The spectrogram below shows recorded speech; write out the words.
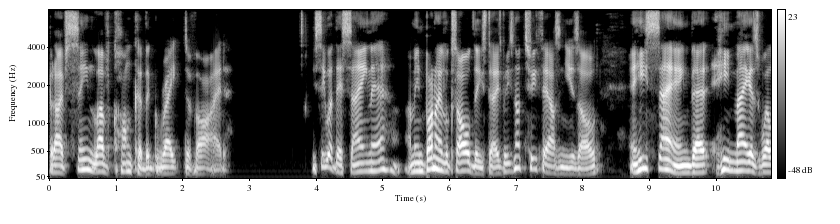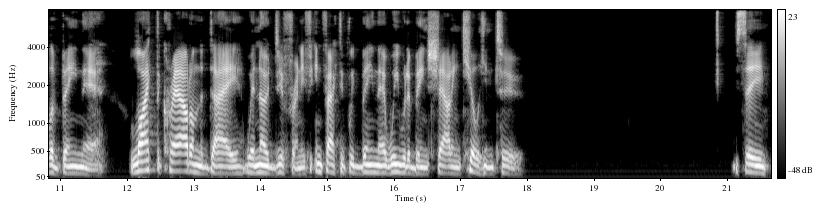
But I've seen love conquer the great divide. You see what they're saying there? I mean, Bono looks old these days, but he's not 2,000 years old. And he's saying that he may as well have been there. Like the crowd on the day, we're no different. If, in fact, if we'd been there, we would have been shouting, kill him too. You see,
